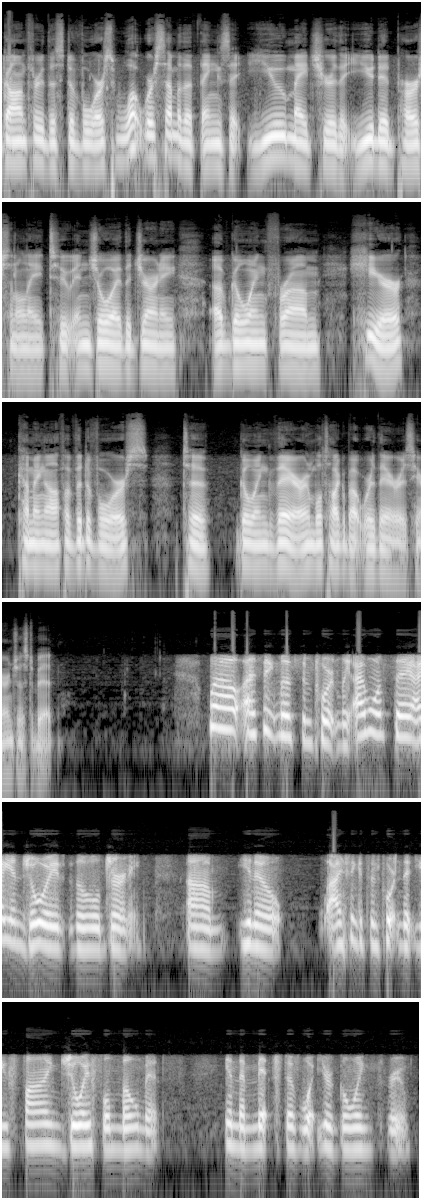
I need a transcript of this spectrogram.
gone through this divorce, what were some of the things that you made sure that you did personally to enjoy the journey of going from here, coming off of a divorce, to going there? And we'll talk about where there is here in just a bit. Well, I think most importantly, I won't say I enjoyed the whole journey. Um, you know, I think it's important that you find joyful moments in the midst of what you're going through.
